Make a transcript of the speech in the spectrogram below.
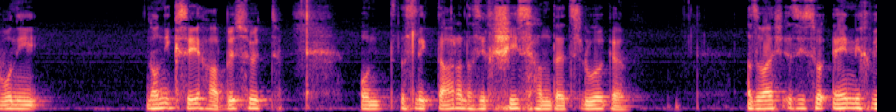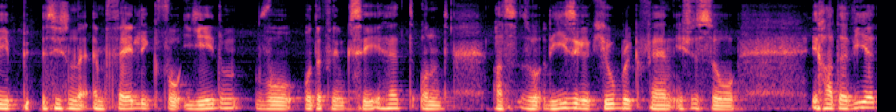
den ich noch nicht gesehen habe bis heute. Und es liegt daran, dass ich Schiss habe, den zu schauen. Also weißt, es ist so ähnlich wie, es ist eine Empfehlung von jedem, wo, wo den Film gesehen hat und als so riesiger Kubrick-Fan ist es so, ich hatte wie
